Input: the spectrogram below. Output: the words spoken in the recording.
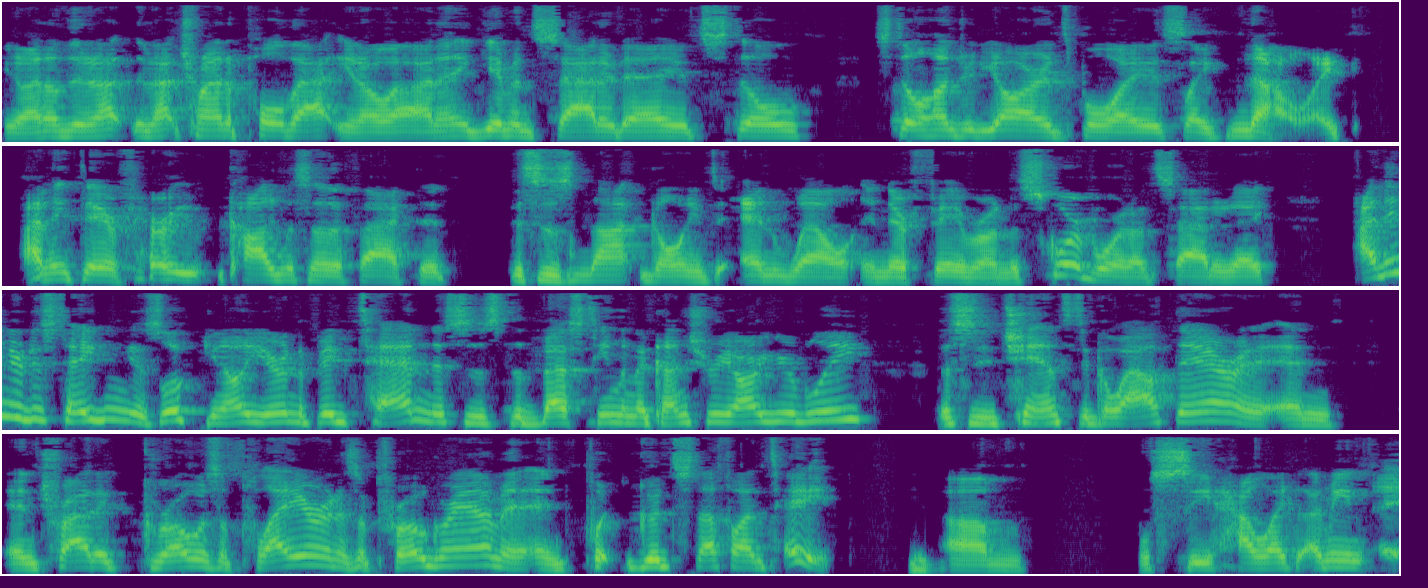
You know, I don't. They're not. They're not trying to pull that. You know, on any given Saturday, it's still still 100 yards, boys. Like no, like I think they're very cognizant of the fact that this is not going to end well in their favor on the scoreboard on Saturday. I think they're just taking is look, you know, you're in the Big Ten. This is the best team in the country, arguably. This is a chance to go out there and and, and try to grow as a player and as a program and, and put good stuff on tape. Mm-hmm. Um, we'll see how like I mean, eh,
